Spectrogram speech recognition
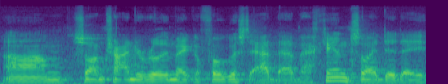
Um, so I'm trying to really make a focus to add that back in. So I did a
